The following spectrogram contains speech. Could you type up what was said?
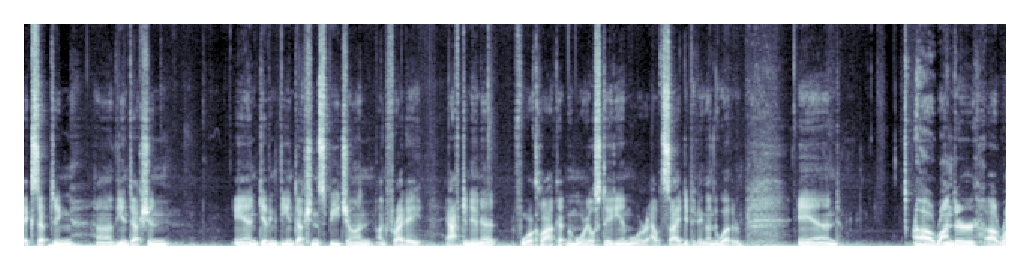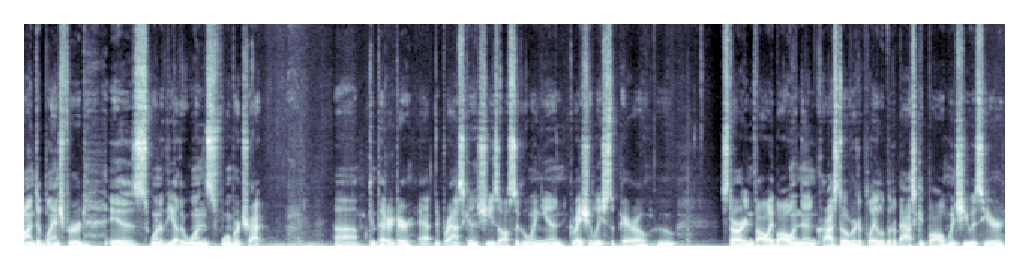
accepting uh, the induction and giving the induction speech on, on Friday afternoon at 4 o'clock at Memorial Stadium or outside, depending on the weather. And uh, Rhonda, uh, Rhonda Blanford is one of the other ones, former track uh, competitor at Nebraska. She's also going in. Greichaly Cepero, who started in volleyball and then crossed over to play a little bit of basketball when she was here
